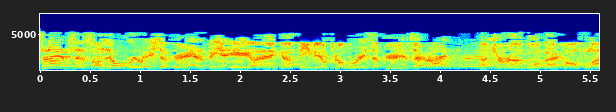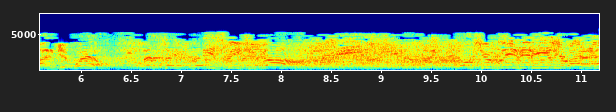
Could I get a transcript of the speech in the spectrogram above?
It's an abscess on the ovary. Raise up your hand. If you ain't got, female trouble, raise up your hand. Is that right? Now turn around, going back off the line, get well. Let's say praise be to God. Don't you believe He'd heal you right now?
